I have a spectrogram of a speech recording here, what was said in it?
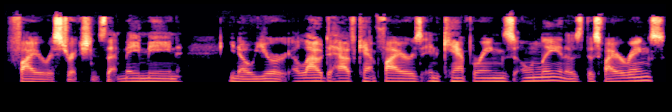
fire restrictions. That may mean, you know, you're allowed to have campfires in camp rings only, and those, those fire rings.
